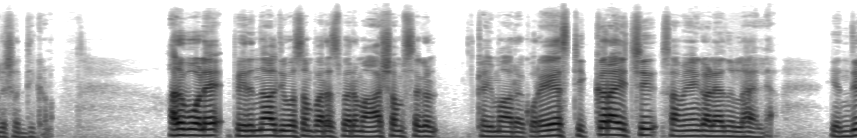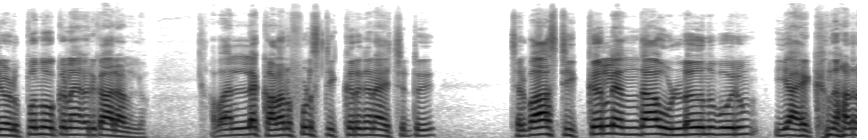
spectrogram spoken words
അത് ശ്രദ്ധിക്കണം. അതുപോലെ പെരുന്നാൾ ദിവസം പരസ്പരം ആശംസകൾ കൈമാറുക. കുറേ സ്റ്റിക്കർ അയച്ച് സമയം കളയാന്നുള്ളതല്ല. എന്ത് എളുപ്പം നോക്കുന്ന ഒരു കാലമാണല്ലോ അപ്പോൾ നല്ല കളർഫുൾ സ്റ്റിക്കർ ഇങ്ങനെ അയച്ചിട്ട് ചിലപ്പോൾ ആ സ്റ്റിക്കറിൽ എന്താ ഉള്ളതെന്ന് പോലും ഈ അയക്കുന്ന ആൾ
